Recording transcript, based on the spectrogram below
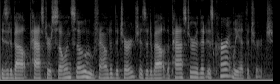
Is it about Pastor so and so who founded the church? Is it about the pastor that is currently at the church?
